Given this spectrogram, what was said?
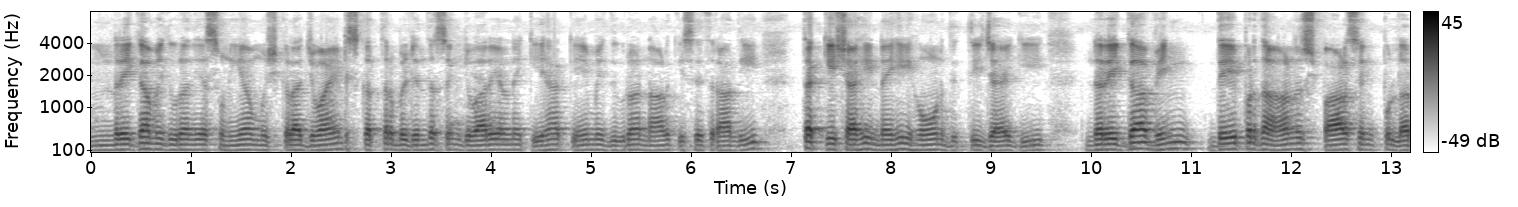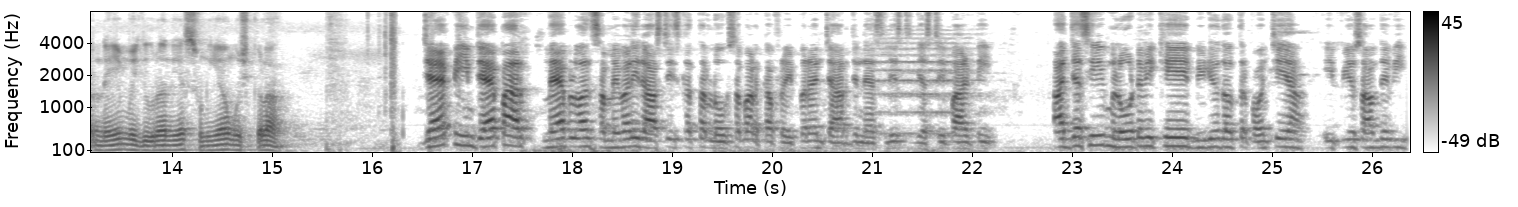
ਨਰੇਗਾ ਮਜ਼ਦੂਰਾਂ ਦੀਆਂ ਸੁਣੀਆਂ ਮੁਸ਼ਕਲਾਂ। ਜੁਆਇੰਟ ਸਕੱਤਰ ਬਲਜਿੰਦਰ ਸਿੰਘ ਜਵਾਰੇਵਾਲ ਨੇ ਕਿਹਾ ਕਿ ਮਜ਼ਦੂਰਾਂ ਨਾਲ ਕਿਸੇ ਤਰ੍ਹਾਂ ਦੀ ਧੱਕੇਸ਼ਾਹੀ ਨਹੀਂ ਹੋਣ ਦਿੱਤੀ ਜਾਏਗੀ। ਨਰੇਗਾ ਵਿੰਗ ਦੇ ਪ੍ਰਧਾਨ ਰਿਸ਼ਪਾਲ ਸਿੰਘ ਭੁੱਲਰ ਨੇ ਮਜ਼ਦੂਰਾਂ ਦੀਆਂ ਸੁਣੀਆਂ ਮੁਸ਼ਕਲਾਂ। ਜੈ ਭੀਮ, ਜੈ ਭਾਰਤ। ਮੈਂ ਬਲਵੰਤ ਸੰਮੇਵਾਲੀ, ਰਾਸ਼ਟਰੀ ਸਕੱਤਰ, ਲੋਕ ਸਭਾ ਹਲਕਾ Firozpur in-charge nationalist justice party. ਅੱਜ ਅਸੀਂ ਮਲੋਟ ਵਿਖੇ ਵੀਡੀਓ ਦਫ਼ਤਰ ਪਹੁੰਚੇ ਆ ਈਪੀਓ ਸਾਹਿਬ ਦੇ ਵੀ।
